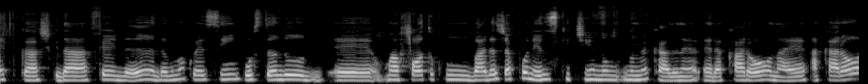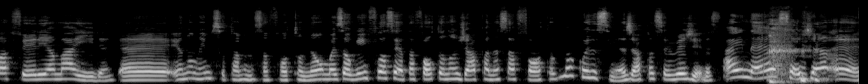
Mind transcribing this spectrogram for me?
época, acho que da Fernanda, alguma coisa assim, postando é, uma foto com várias japonesas que tinha no, no, mercado, né? Era a Carol na época, a Carol, a Feira e a Maíra. É, eu não lembro se eu tava nessa foto ou não, mas alguém falou assim, ah, tá faltando japa nessa foto, alguma coisa assim, as japas cervejeiras. Aí nessa já, é,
